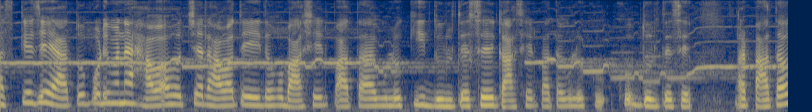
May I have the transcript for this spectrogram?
আজকে যে এত পরিমাণে হাওয়া হচ্ছে, আর হাওয়াতে এই দেখো বাঁশের পাতাগুলো কি দুলতেছে, গাছের পাতাগুলো খুব দুলতেছে। আর পাতাও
